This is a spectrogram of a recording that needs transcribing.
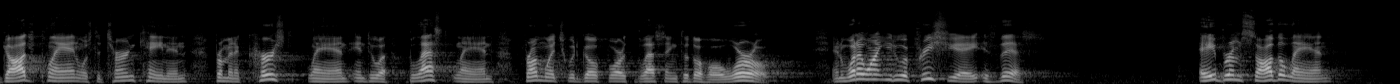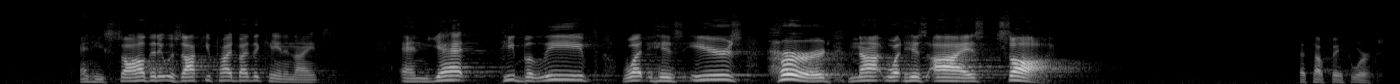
God's plan was to turn Canaan from an accursed land into a blessed land from which would go forth blessing to the whole world. And what I want you to appreciate is this Abram saw the land, and he saw that it was occupied by the Canaanites, and yet he believed what his ears heard, not what his eyes saw. That's how faith works.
